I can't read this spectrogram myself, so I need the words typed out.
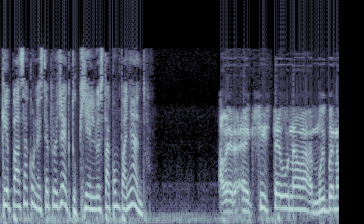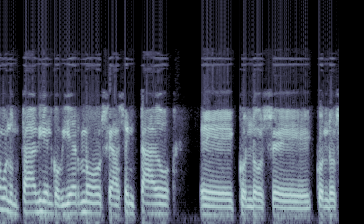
¿Qué pasa con este proyecto? ¿Quién lo está acompañando? A ver, existe una muy buena voluntad y el gobierno se ha sentado eh, con los, eh, con los,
